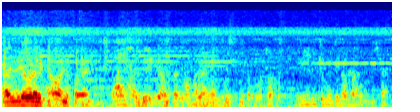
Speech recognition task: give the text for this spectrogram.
అది వీడియో కూడా పెట్టినా వాళ్ళు వీడియో ఉంటుంది మళ్ళీ నేను తీసుకుంటా ఫోటో వీడికి మీకు పది నిమిషాలు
